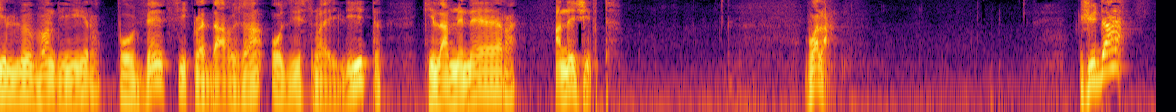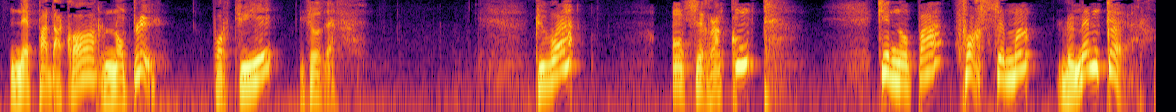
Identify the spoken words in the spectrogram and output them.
Ils le vendirent pour vingt cycles d'argent aux Ismaélites qui l'amenèrent en Égypte. Voilà. Judas n'est pas d'accord non plus pour tuer Joseph. Tu vois, on se rend compte qu'ils n'ont pas forcément le même cœur.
